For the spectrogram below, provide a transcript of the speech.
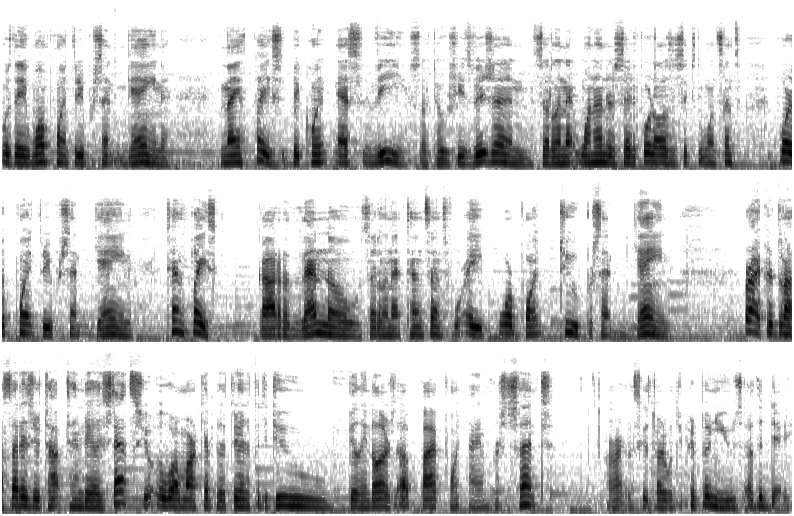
with a 1.3% gain. 9th place, Bitcoin SV, Satoshi's Vision, settling at $174.61 for a 0.3% gain. 10th place, Cardano, settling at 10 cents for a 4.2% gain. Alright, Cryptonauts, that is your top 10 daily stats. Your overall market is at $352 billion, up by 0.9%. Alright, let's get started with your crypto news of the day.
